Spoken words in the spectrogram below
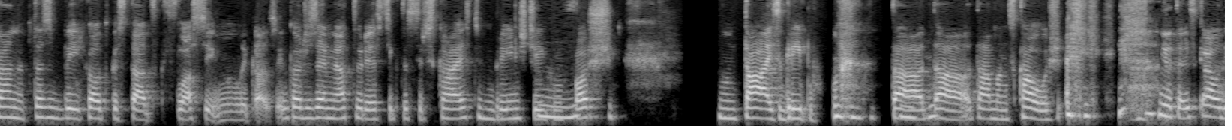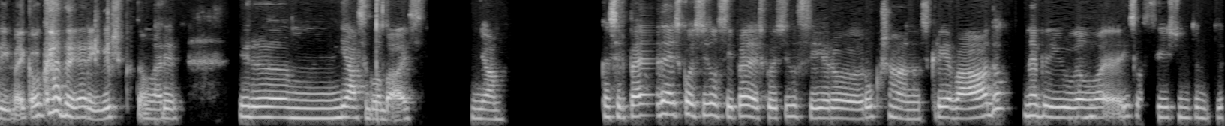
Hanna, tas bija kaut kas tāds, kas lasīja, man likās. Vienkārši zemi atveries, cik tas ir skaisti un brīnišķīgi mm -hmm. un mhm. forši. Un tā es gribu. tā, mm -hmm. tā, tā man skauž. jo tai skaudībai kaut kādai arī višku tomēr ir, ir um, jāsaglabājas. Jā kas ir pēdējais, ko es izlasīju. Pēdējais, ko es izlasīju, ir uh, Rukšānas Krievādu. Nebiju vēl mm. izlasījis, un tad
